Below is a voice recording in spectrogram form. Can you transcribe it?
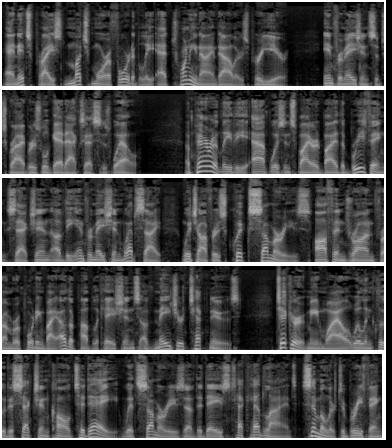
and it's priced much more affordably at $29 per year. Information subscribers will get access as well. Apparently, the app was inspired by the briefing section of the information website, which offers quick summaries, often drawn from reporting by other publications of major tech news. Ticker, meanwhile, will include a section called Today with summaries of the day's tech headlines, similar to Briefing,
